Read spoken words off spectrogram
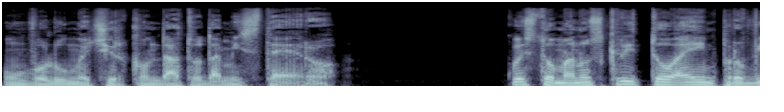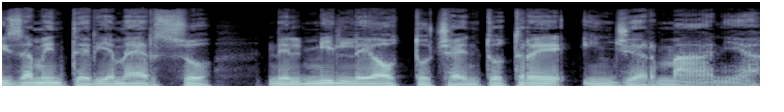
un volume circondato da mistero. Questo manoscritto è improvvisamente riemerso nel 1803 in Germania,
